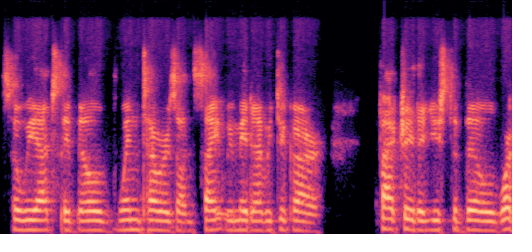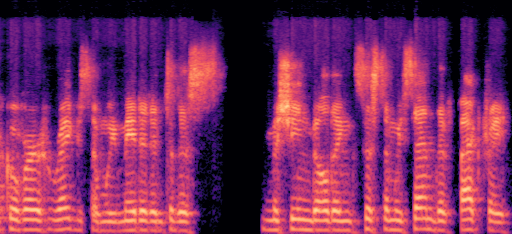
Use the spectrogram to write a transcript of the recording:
So we actually build wind towers on site. We made it we took our factory that used to build workover rigs and we made it into this machine building system. We send the factory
